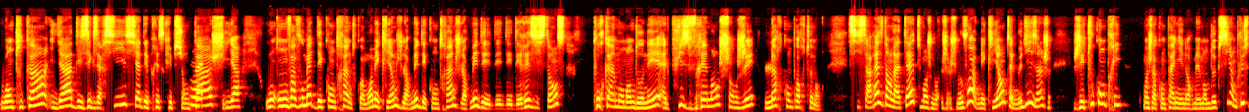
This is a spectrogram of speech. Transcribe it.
ou en tout cas il y a des exercices, il y a des prescriptions de tâches, il y a on, va vous mettre des contraintes quoi. Moi mes clients je leur mets des contraintes, je leur mets des, des, des, résistances pour qu'à un moment donné elles puissent vraiment changer leur comportement. Si ça reste dans la tête, moi je, je, le vois, mes clientes elles me disent hein, j'ai tout compris. Moi j'accompagne énormément de psy en plus,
